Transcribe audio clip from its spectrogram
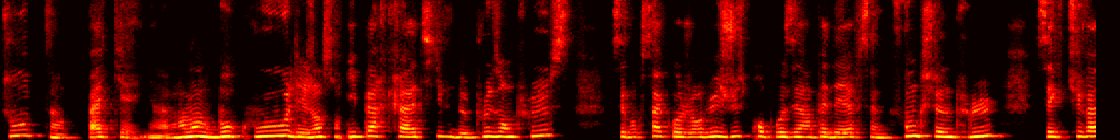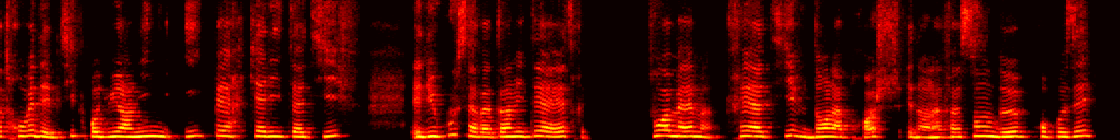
tout un paquet. Il y en a vraiment beaucoup. Les gens sont hyper créatifs de plus en plus. C'est pour ça qu'aujourd'hui, juste proposer un PDF, ça ne fonctionne plus. C'est que tu vas trouver des petits produits en ligne hyper qualitatifs. Et du coup, ça va t'inviter à être toi-même créatif dans l'approche et dans la façon de proposer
